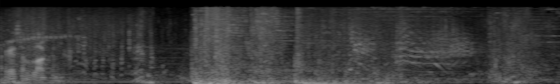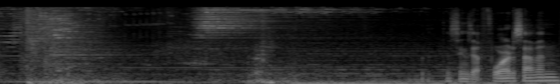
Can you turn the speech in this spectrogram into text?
I guess I'm blocking. This thing's at 4 out of 7.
